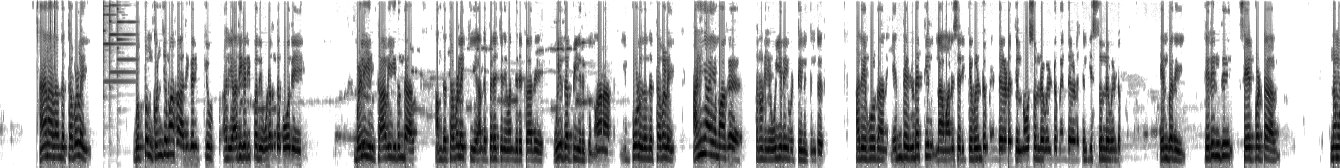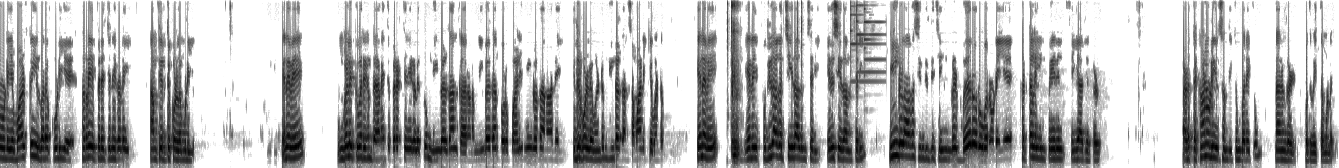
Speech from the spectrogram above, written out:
ஆனால் அந்த தவளை வெப்பம் கொஞ்சமாக அதிகரிக்க அதி- அதிகரிப்பதை உணர்ந்த போதே வெளியில் தாவி இருந்தால் அந்த தவளைக்கு அந்த பிரச்சனை வந்திருக்காது உயிர் தப்பி இருக்கும் ஆனால் இப்பொழுது அந்த தவளை அநியாயமாக தன்னுடைய உயிரை விட்டு நிற்கின்றது அதே போல்தான் எந்த இடத்தில் நாம் அனுசரிக்க வேண்டும் எந்த இடத்தில் நோ சொல்ல வேண்டும் எந்த இடத்தில் இஸ் சொல்ல வேண்டும் என்பதை தெரிந்து செயற்பட்டால் நம்மளுடைய வாழ்க்கையில் வரக்கூடிய நிறைய பிரச்சனைகளை நாம் தீர்த்து கொள்ள முடியும். எனவே உங்களுக்கு வருகின்ற அனைத்து பிரச்சனைகளுக்கும் நீங்கள் தான் காரணம். நீங்கள் தான் பொறுப்பாளி நீங்கள் தான் அதை எதிர்கொள்ள வேண்டும் நீங்கள் தான் சமாளிக்க வேண்டும். எனவே எதை புதிதாக செய்தாலும் சரி எது செய்தாலும் சரி நீங்களாக சிந்தித்து செய்யுங்கள். வேறொருவருடைய கட்டளையின் பேரில் செய்யாதீர்கள். அடுத்த காணொளியில் சந்திக்கும் வரைக்கும் நாங்கள் புதுவை தமிழர்.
